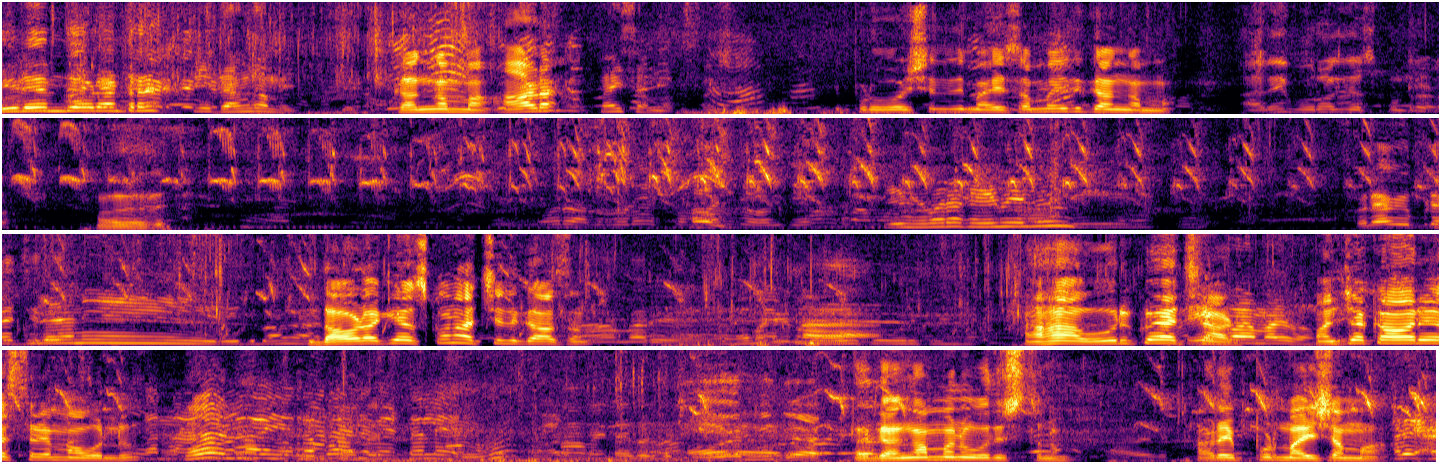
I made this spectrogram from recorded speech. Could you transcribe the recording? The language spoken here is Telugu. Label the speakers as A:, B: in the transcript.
A: ఈడేం దేవుడు అంటారు?
B: గంగమ్మ
A: గంగమ్మ. ఆడ?
B: మైసమ్మ.
A: ఇప్పుడు వచ్చింది మైసమ్మ ఇది గంగమ్మ.
C: అదే బుర్రోలు చేసుకుంటాడు
A: అదే అదే.
B: ఎవరకు ఏమేది లేదని ఇది బాగా
A: దవడకి వేసుకొని వచ్చింది కాసం. ఆహా ఊరికి వచ్చినాడు. మంచిగా కవర్ చేస్తారు మా వాళ్ళు. గంగమ్మను ఊదిస్తున్నాం. ఇప్పుడు
B: అరే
